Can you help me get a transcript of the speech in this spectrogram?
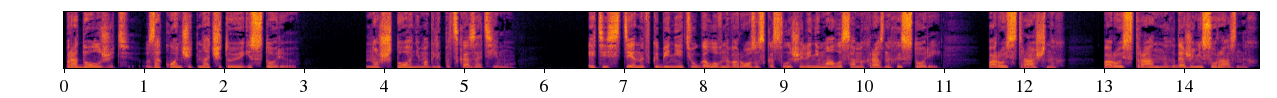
продолжить, закончить начатую историю — Но что они могли подсказать ему? Эти стены в кабинете уголовного розыска слышали немало самых разных историй, порой страшных, порой странных, даже несуразных.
